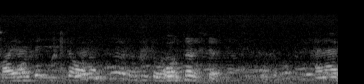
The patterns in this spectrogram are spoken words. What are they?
soyangda ikkita odam o'tirsin أنا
